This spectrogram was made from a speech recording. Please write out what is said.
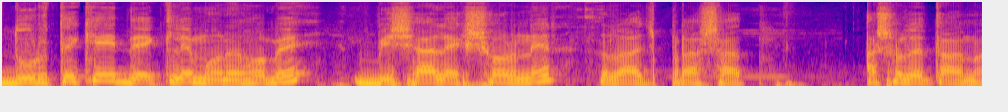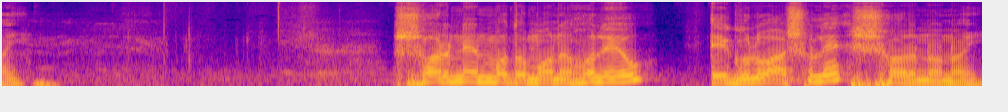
দূর থেকেই দেখলে মনে হবে বিশাল এক স্বর্ণের রাজপ্রাসাদ। আসলে তা নয়। স্বর্ণের মতো মনে হলেও এগুলো আসলে স্বর্ণ নয়।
